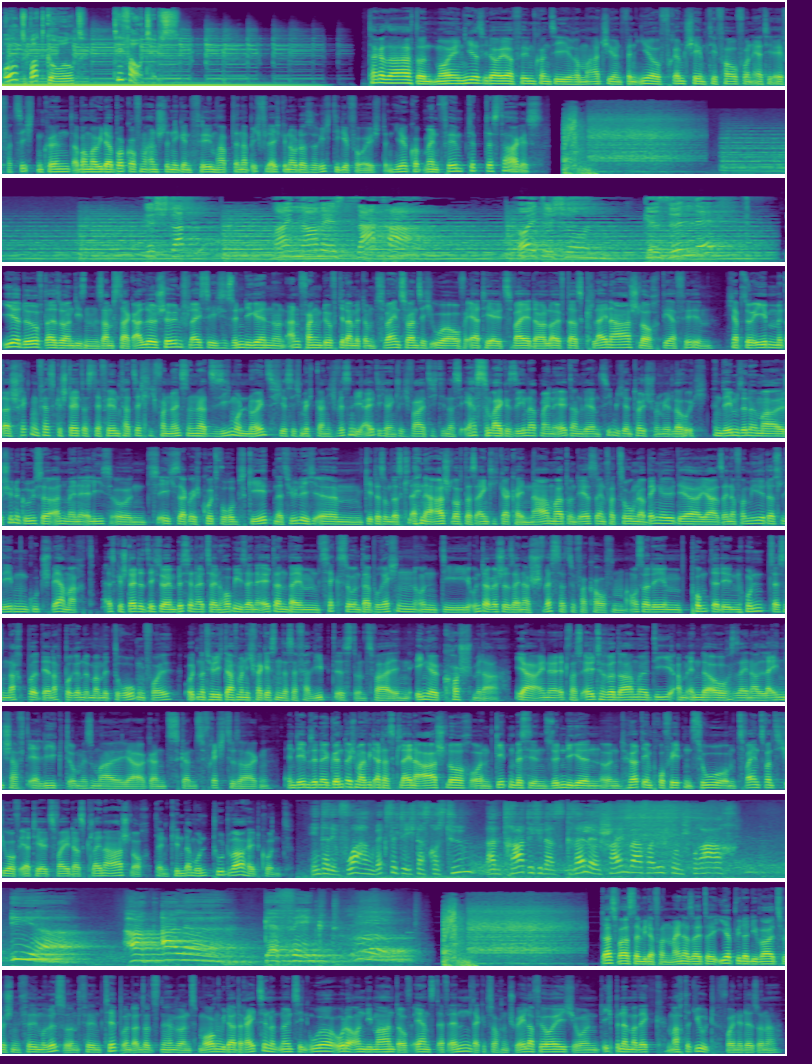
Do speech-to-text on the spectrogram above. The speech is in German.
Old Bot Gold TV-Tipps. Tagesagt und moin, hier ist wieder euer Filmkonsigliere Margie und wenn ihr auf Fremdschämen TV von RTL verzichten könnt, aber mal wieder Bock auf einen anständigen Film habt, dann hab ich vielleicht genau das Richtige für euch, denn hier kommt mein Filmtipp des Tages. Gestatten? Mein Name ist Satan. Heute schon gesündigt? Ihr dürft also an diesem Samstag alle schön fleißig sündigen und anfangen dürft ihr damit um 22 Uhr auf RTL 2, da läuft das kleine Arschloch, der Film. Ich habe soeben mit Erschrecken festgestellt, dass der Film tatsächlich von 1997 ist. Ich möchte gar nicht wissen, wie alt ich eigentlich war, als ich den das erste Mal gesehen habe. Meine Eltern wären ziemlich enttäuscht von mir, glaube ich. In dem Sinne mal schöne Grüße an meine Ellis und ich sag euch kurz, worum es geht. Natürlich ähm, geht es um das kleine Arschloch, das eigentlich gar keinen Namen hat und er ist ein verzogener Bengel, der ja seiner Familie das Leben gut schwer macht. Es gestaltet sich so ein bisschen als sein Hobby, seine Eltern beim Sex zu unterbrechen und die Unterwäsche seiner Schwester zu verkaufen. Außerdem pumpt er den Hund dessen Nachbar, der Nachbarin immer mit Drogen voll. Und natürlich darf man nicht vergessen, dass er verliebt ist, und zwar in Inge Koschmidder. Ja, eine etwas ältere Dame, die am Ende auch seiner Leidenschaft erliegt, um es mal ja ganz, ganz frech zu sagen. In dem Sinne, gönnt euch mal wieder das kleine Arschloch und geht ein bisschen sündigen und hört dem Propheten zu um 22 Uhr auf RTL 2 das kleine Arschloch. Denn Kindermund tut Wahrheit kund. Hinter dem Vorhang wechselte ich das Kostüm, dann trat ich in das grelle Scheinwerferlicht und sprach, Ihr habt alle gefickt. Das war es dann wieder von meiner Seite. Ihr habt wieder die Wahl zwischen Filmriss und Filmtipp und ansonsten hören wir uns morgen wieder 13 und 19 Uhr oder on demand auf Ernst FM. Da gibt's auch einen Trailer für euch und ich bin dann mal weg. Macht es gut, Freunde der Sonne.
